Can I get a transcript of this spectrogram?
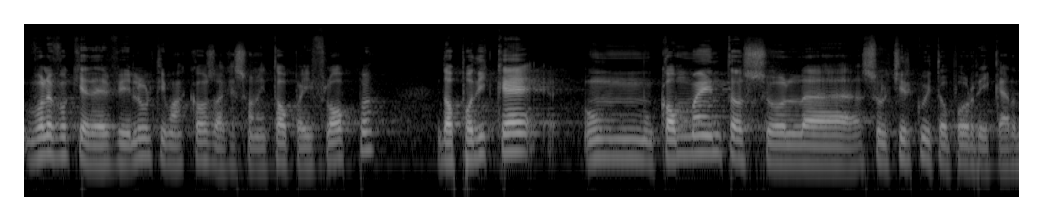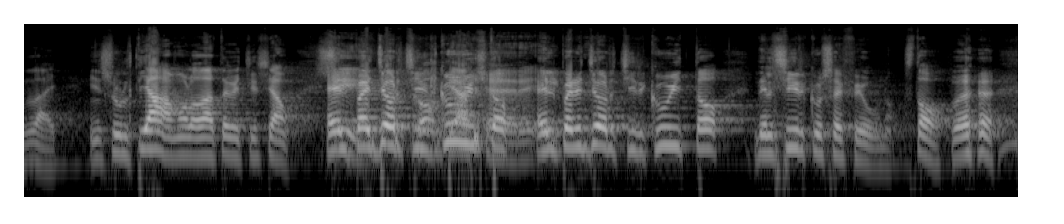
volevo chiedervi l'ultima cosa che sono i top e i flop, dopodiché un commento sul, sul circuito Paul Ricard, dai, insultiamolo dato che ci siamo. è il Sì, peggior circuito, è il peggior circuito del Circus F1. Stop.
